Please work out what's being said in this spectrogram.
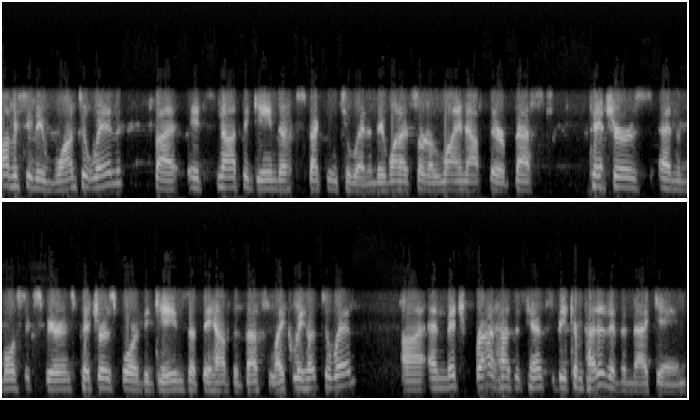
obviously they want to win, but it's not the game they're expecting to win, and they want to sort of line up their best pitchers and the most experienced pitchers for the games that they have the best likelihood to win. Uh, and Mitch Bratt has a chance to be competitive in that game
